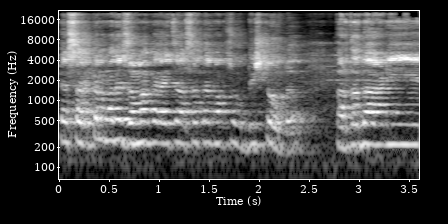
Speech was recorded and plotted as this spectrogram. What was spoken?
त्या सर्कलमध्ये जमा करायचं असं त्या मागचं उद्दिष्ट होतं. अर्थदा आणि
